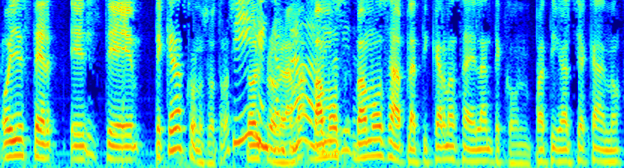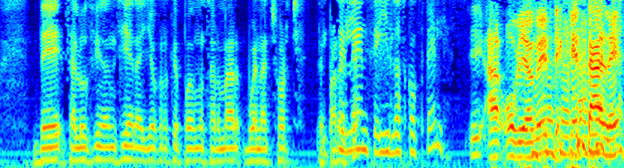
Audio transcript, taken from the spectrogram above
Oye, Esther, este, ¿te quedas con nosotros Sí, todo el programa? Vamos, vamos a platicar más adelante con Patti García Cano de salud financiera y yo creo que podemos armar buena chorcha. ¿Te parece? Excelente. Y los cócteles. Y, ah, obviamente, ¿qué tal, eh?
